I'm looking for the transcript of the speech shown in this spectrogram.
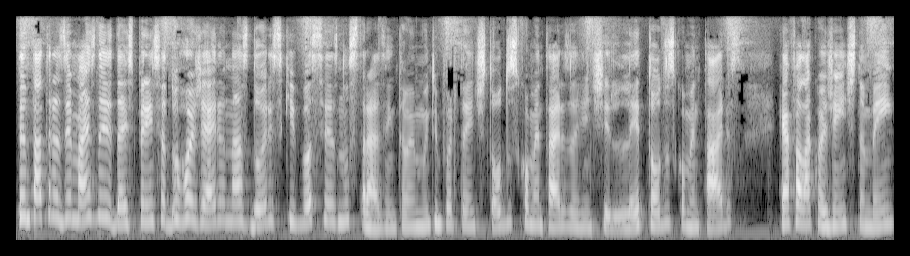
tentar trazer mais da, da experiência do Rogério nas dores que vocês nos trazem. Então é muito importante todos os comentários, a gente lê todos os comentários. Quer falar com a gente também?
